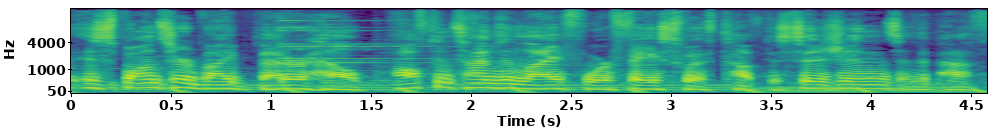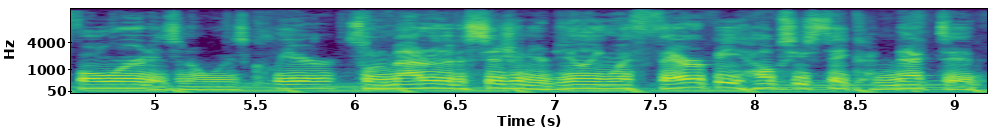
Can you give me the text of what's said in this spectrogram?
Is sponsored by BetterHelp. Oftentimes in life, we're faced with tough decisions and the path forward isn't always clear. So, no matter the decision you're dealing with, therapy helps you stay connected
